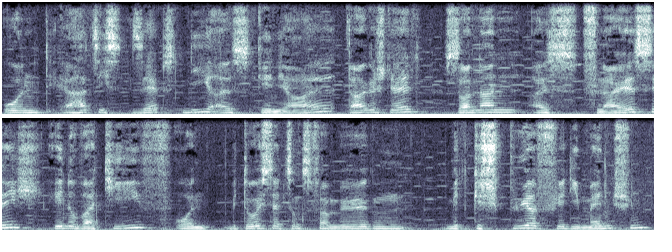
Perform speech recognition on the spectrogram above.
und er hat sich selbst nie als genial dargestellt, sondern als fleißig, innovativ und mit Durchsetzungsvermögen, mit Gespür für die Menschen.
